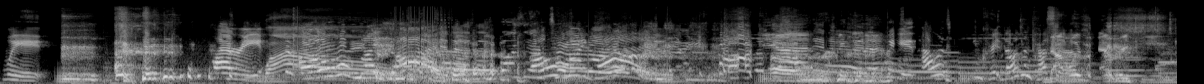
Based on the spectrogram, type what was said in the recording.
Wait. Larray. Wow. Oh my god. oh, oh my god. Yeah, you. Wait, that was fucking crazy. That was impressive. That was everything.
